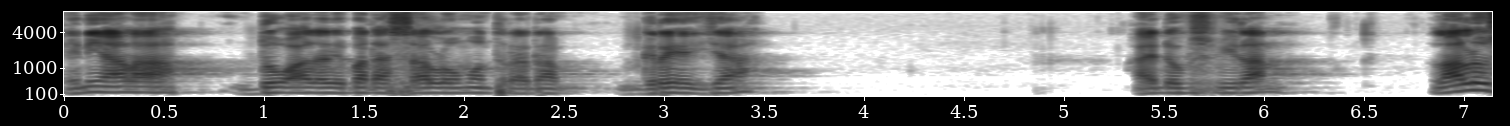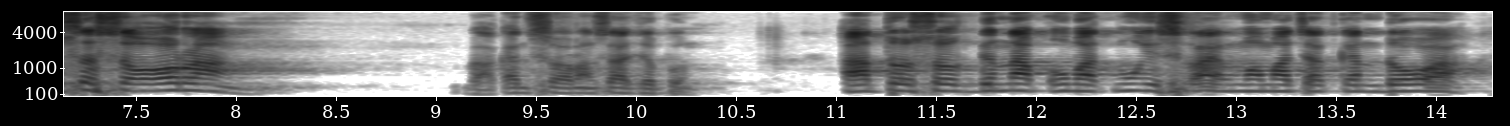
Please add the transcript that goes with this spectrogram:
Ini adalah doa daripada Salomo terhadap gereja. Ayat 29. Lalu seseorang, bahkan seorang saja pun, atau segenap umatmu Israel memacatkan doa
